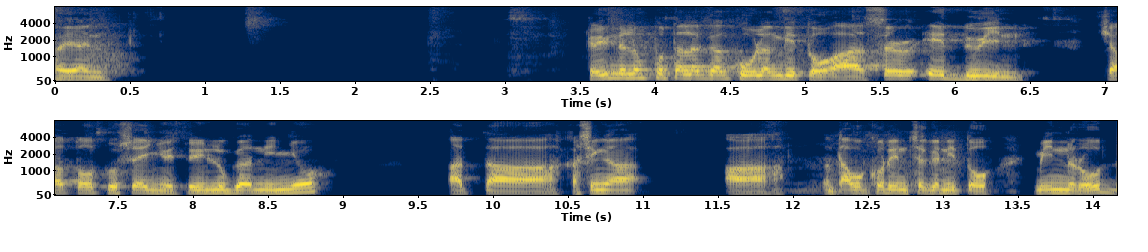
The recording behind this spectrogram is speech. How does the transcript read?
Ayan. Kayo na lang po talaga ang kulang dito, ah, Sir Edwin. Shoutout po sa inyo. Ito yung lugar ninyo. At ah, kasi nga, ah, ang tawag ko rin sa ganito, main road.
